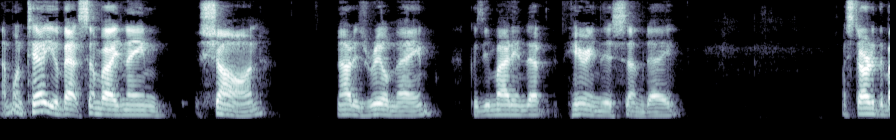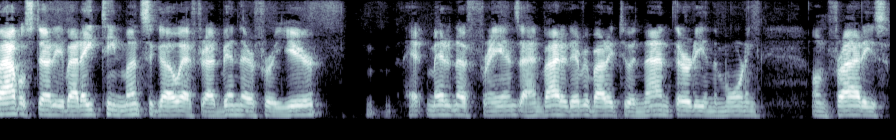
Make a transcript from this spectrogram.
I'm going to tell you about somebody named Sean, not his real name, because you might end up hearing this someday. I started the Bible study about 18 months ago after I'd been there for a year. Had met enough friends. I invited everybody to a 9:30 in the morning on Fridays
